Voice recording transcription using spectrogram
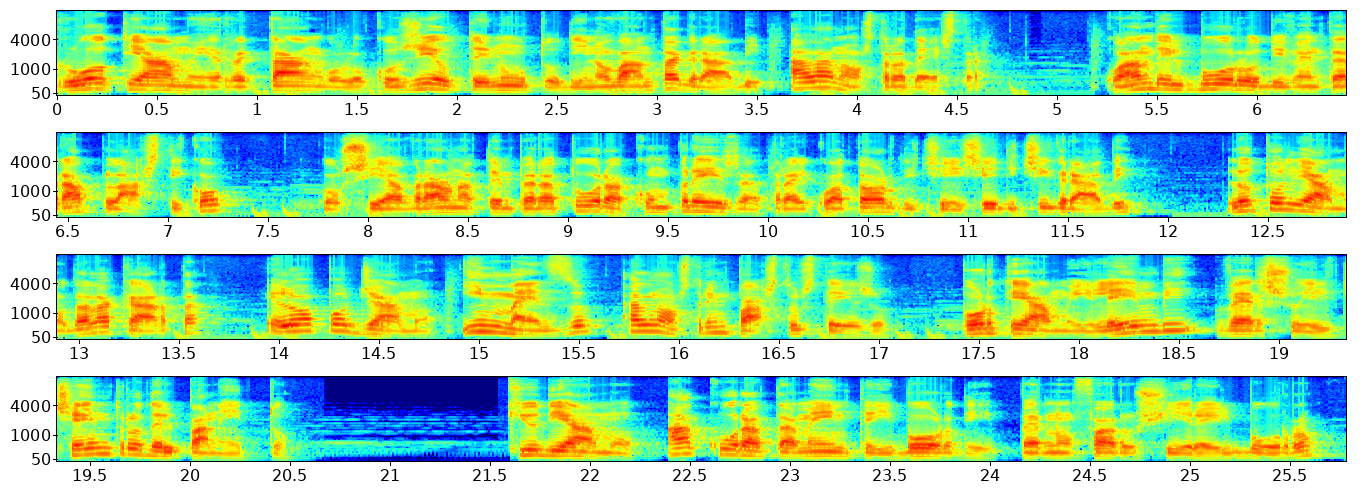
ruotiamo il rettangolo così ottenuto di 90 gradi alla nostra destra. Quando il burro diventerà plastico, ossia avrà una temperatura compresa tra i 14 e i 16 gradi, lo togliamo dalla carta e lo appoggiamo in mezzo al nostro impasto steso. Portiamo i lembi verso il centro del panetto. Chiudiamo accuratamente i bordi per non far uscire il burro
